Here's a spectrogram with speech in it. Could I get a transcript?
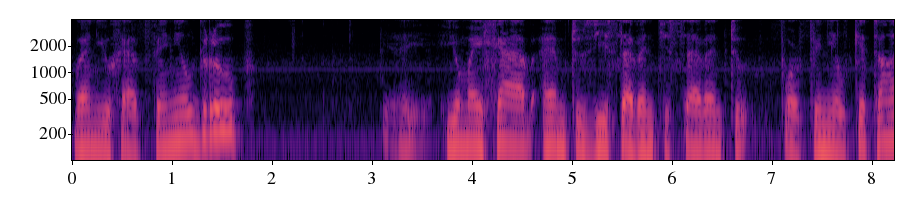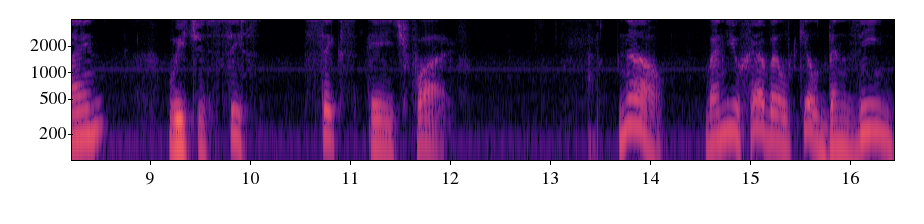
when you have phenyl group, you may have M to Z77 to, for phenyl cation, which is 6, 6H5. Now, when you have alkyl benzene,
